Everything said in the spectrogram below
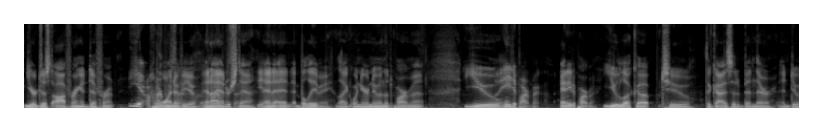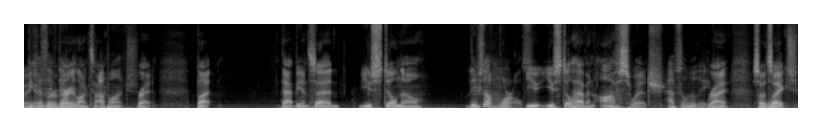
you're just offering a different yeah, 100%. point of view, and I 100%. understand. Yeah. And and believe me, like when you're new in the department, you any department any department, you look up to the guys that have been there and doing because it for a very long time, a bunch. Right. But that being said, you still know They still have morals. you you still have an off switch, absolutely right? So it's like which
